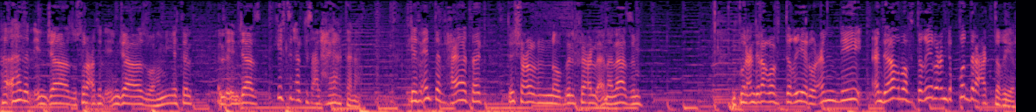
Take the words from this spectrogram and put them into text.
هذا الإنجاز وسرعة الإنجاز وأهمية الإنجاز كيف تنعكس على حياتنا؟ كيف أنت في حياتك تشعر إنه بالفعل أنا لازم يكون عندي رغبة في التغيير وعندي عندي رغبة في التغيير وعندي قدرة على التغيير.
